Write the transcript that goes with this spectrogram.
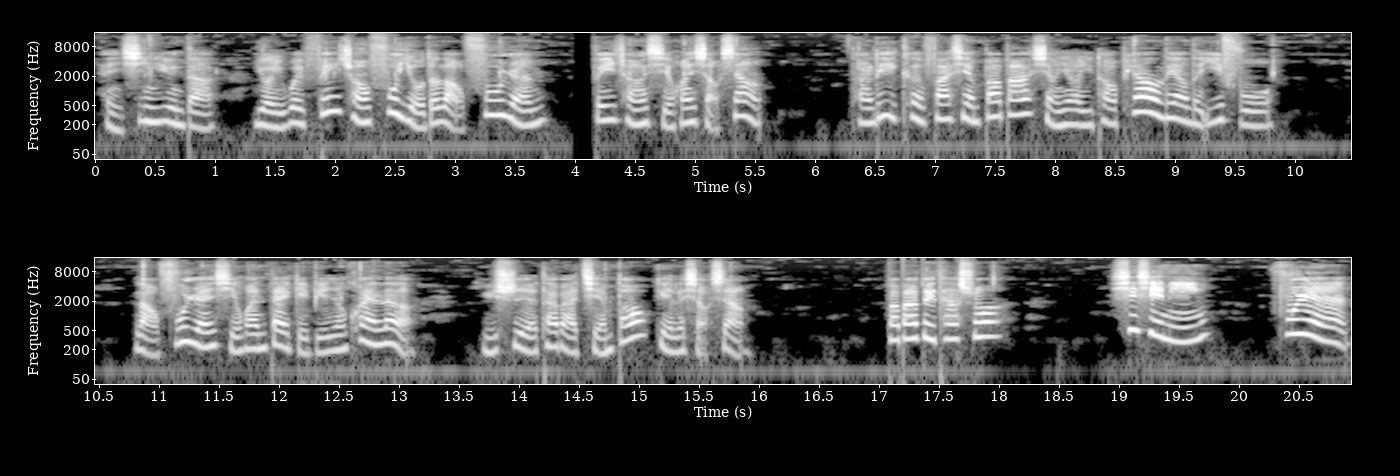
很幸运的，有一位非常富有的老夫人，非常喜欢小象。她立刻发现巴巴想要一套漂亮的衣服。老夫人喜欢带给别人快乐，于是她把钱包给了小象。巴巴对他说：“谢谢您。”夫人，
